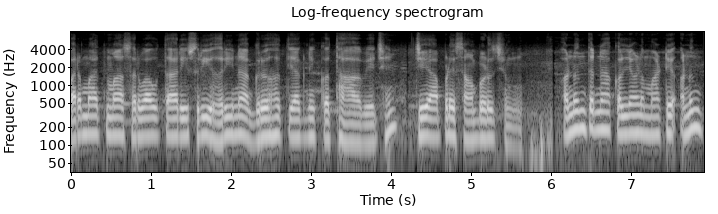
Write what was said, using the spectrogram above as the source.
પરમાત્મા સર્વાવતારી શ્રી હરિના ગ્રહ ત્યાગની કથા આવે છે, જે આપણે સાંભળશું. અનંતના કલ્યાણ માટે અનંત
